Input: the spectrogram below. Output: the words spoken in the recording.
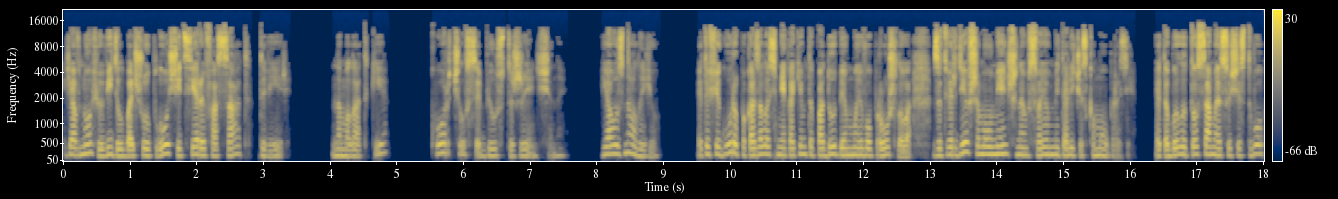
Я вновь увидел большую площадь, серый фасад, дверь. На молотке корчился бюст женщины. Я узнал ее. Эта фигура показалась мне каким-то подобием моего прошлого, затвердевшим и уменьшенным в своем металлическом образе. Это было то самое существо,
